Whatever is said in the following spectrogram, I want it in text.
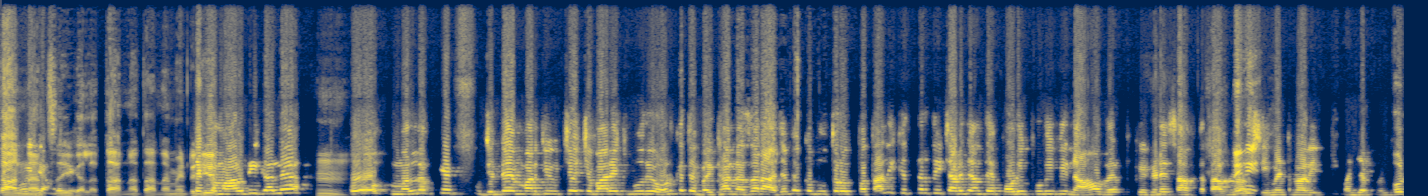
ਜਾਣਦੇ। ਸਹੀ ਗੱਲ ਹੈ ਧਾਰਨਾ ਧਾਰਨਾ ਮਿੰਟੂ ਤੇ ਜੀ ਕਮਾਲ ਦੀ ਗੱਲ ਹੂੰ ਉਹ ਮਤਲਬ ਕਿ ਜਿੱਡੇ ਮਰਜ਼ੀ ਉੱਚੇ ਚਬਾਰੇ ਚਬੂਰੇ ਹੋਣ ਕਿਤੇ ਬੈਠਾ ਨਜ਼ਰ ਆ ਜਾਵੇ ਕਬੂਤਰ ਪਤਾ ਨਹੀਂ ਕਿੱਧਰ ਦੀ ਚੜ ਜਾਂਦੇ ਪੌੜੀ ਪੂੜੀ ਵੀ ਨਾ ਹੋਵੇ ਕਿਹੜੇ ਹਿਸਾਬ ਕਿਤਾਬ ਨਾਲ। ਸੀਮੈਂਟ ਨਾਲ ਹੀ ਪੰਜੇ ਉਹ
